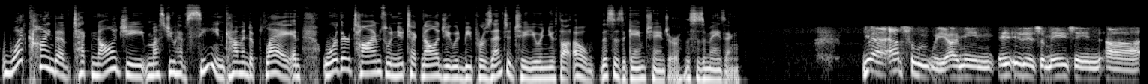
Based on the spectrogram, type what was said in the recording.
what kind of technology must you have seen come into play? And were there times when new technology would be presented to you and you thought, oh, this is a game changer? This is amazing? Yeah, absolutely. I mean, it, it is amazing. Uh,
